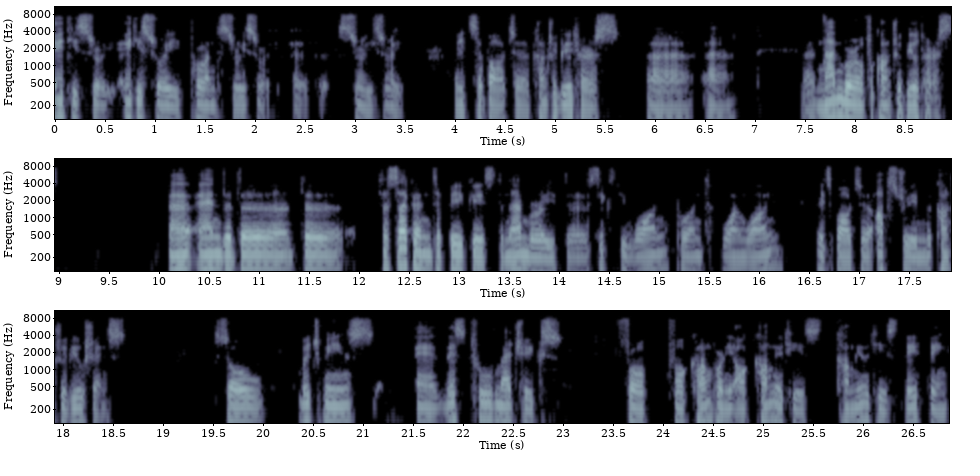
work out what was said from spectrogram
83 83.33 uh, 33. It's about contributors, number of contributors, and the the the second biggest number is uh, 61.11. It's about uh, upstream contributions. So which means uh, these two metrics for for company or communities communities they think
